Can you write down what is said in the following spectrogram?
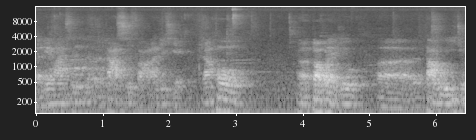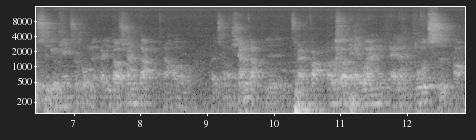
呃莲花生呃大师法啊这些，然后呃到后来就呃大陆一九四九年之后呢，他就到香港，然后呃从香港的传法，然后到台湾来了很多次啊。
